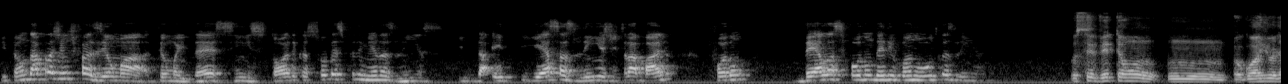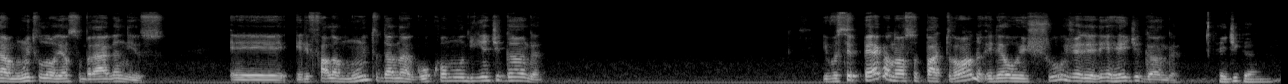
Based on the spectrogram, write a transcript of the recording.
então dá para a gente fazer uma, ter uma ideia assim, histórica sobre as primeiras linhas. E, da, e, e, essas linhas de trabalho foram, delas foram derivando outras linhas. Você vê, tem um, um. Eu gosto de olhar muito o Lourenço Braga nisso. É, ele fala muito da Nagô como linha de ganga. E você pega o nosso patrono, ele é o Exu Gererê Rei de Ganga. Rei de Ganga.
